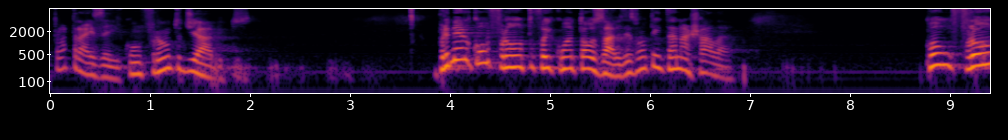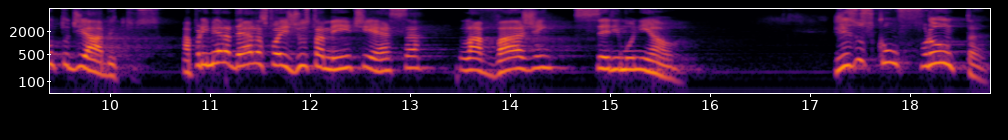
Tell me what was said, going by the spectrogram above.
para trás aí, confronto de hábitos. O primeiro confronto foi quanto aos hábitos, eles vão tentando achar lá. Confronto de hábitos. A primeira delas foi justamente essa lavagem cerimonial. Jesus confronta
